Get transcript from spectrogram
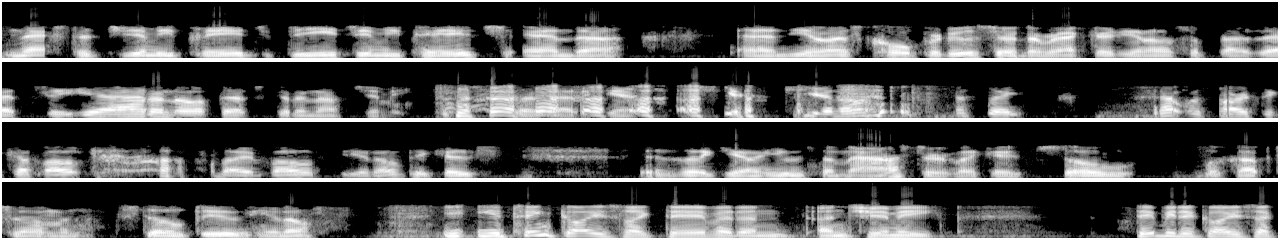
next to Jimmy Page, the Jimmy Page, and uh, and you know, as co-producer of the record, you know, sometimes I'd say, "Yeah, I don't know if that's good enough, Jimmy." Try that again. you know, like that was hard to come out of my mouth, you know, because it's like you know he was the master. Like it's so look up to him and still do, you know. You, you think guys like David and, and Jimmy, they'd be the guys that,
